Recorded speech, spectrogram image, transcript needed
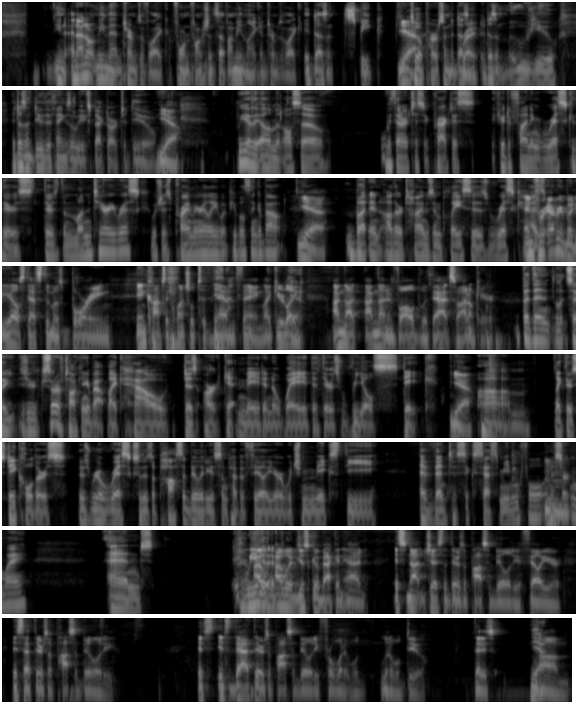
you know, and I don't mean that in terms of like form function stuff. I mean like in terms of like it doesn't speak Yeah. to a person. It doesn't Right. it doesn't move you. It doesn't do the things that we expect art to do. yeah, We have the element also within artistic practice. If you're defining risk, there's there's the monetary risk, which is primarily what people think about. yeah. But in other times and places, risk And has for everybody else, that's the most boring, inconsequential to them thing. Like you're like, I'm not I'm not involved with that, so I don't care. But then, so you're sort of talking about like how does art get made in a way that there's real stake? Yeah. Um, like there's stakeholders, there's real risk, so there's a possibility of some type of failure, which makes the event a success meaningful in a certain way. And we live I, in a I would just go back and add it's not just that there's a possibility of failure, it's that there's a possibility. It's it's that there's a possibility for what it will what it will do. That is Yeah. um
